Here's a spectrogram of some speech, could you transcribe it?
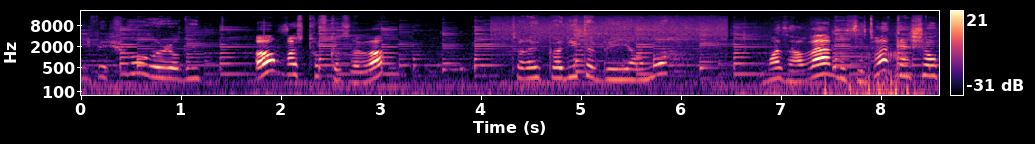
Il fait chaud aujourd'hui. Oh, moi je trouve que ça va. T'aurais pas dû t'habiller en noir Moi ça va, mais c'est toi qui as chaud.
